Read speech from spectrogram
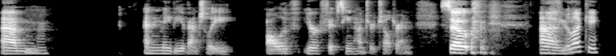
um, Mhm. and maybe eventually all of your 1500 children so um, if you're lucky.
